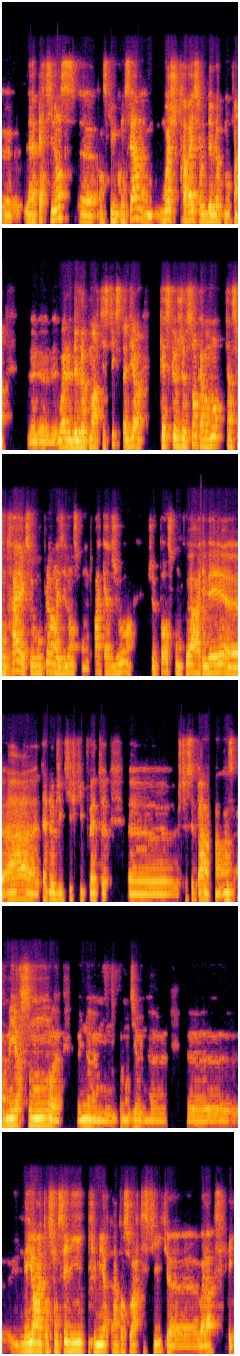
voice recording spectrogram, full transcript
euh, la pertinence, euh, en ce qui me concerne, moi, je travaille sur le développement, enfin, le, ouais, le développement artistique, c'est-à-dire qu'est-ce que je sens qu'à un moment, tiens, si on travaille avec ce groupe-là en résidence pendant 3-4 jours, je pense qu'on peut arriver euh, à tel objectif qui peut être, euh, je sais pas, un, meilleur son, une, comment dire, une, euh, meilleure intention scénique, une meilleure intention artistique, euh, voilà. Et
